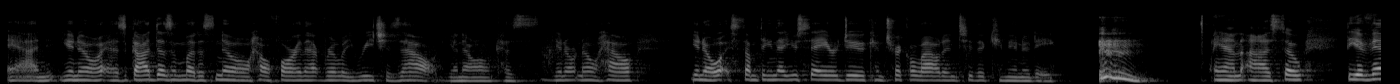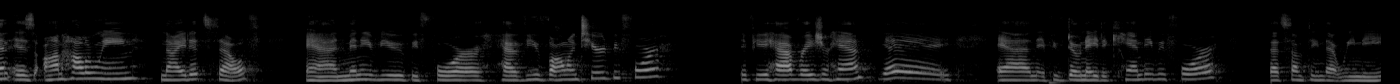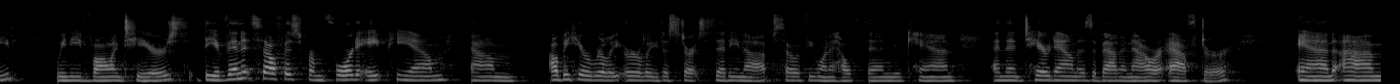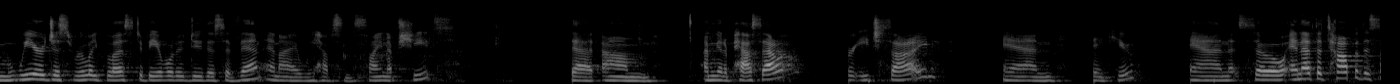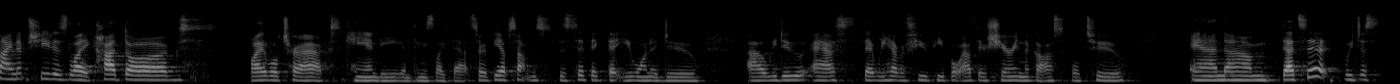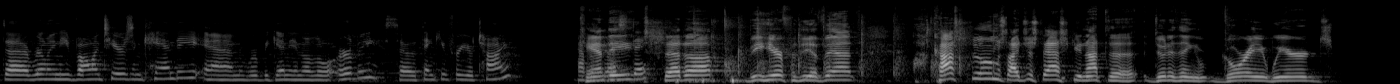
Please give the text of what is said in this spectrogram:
And, you know, as God doesn't let us know how far that really reaches out, you know, because you don't know how, you know, something that you say or do can trickle out into the community. and uh, so the event is on Halloween night itself. And many of you before, have you volunteered before? If you have, raise your hand. Yay! And if you've donated candy before, that's something that we need. We need volunteers. The event itself is from 4 to 8 p.m. Um, I'll be here really early to start setting up, so if you want to help then, you can. And then tear down is about an hour after. And um, we are just really blessed to be able to do this event. And I, we have some sign up sheets that um, I'm going to pass out for each side. And thank you. And so, and at the top of the sign up sheet is like hot dogs, Bible tracts, candy, and things like that. So if you have something specific that you want to do, uh, we do ask that we have a few people out there sharing the gospel too. And um, that's it. We just uh, really need volunteers and candy, and we're beginning a little early. So thank you for your time. Have candy, set up, be here for the event. Costumes, I just ask you not to do anything gory, weird,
